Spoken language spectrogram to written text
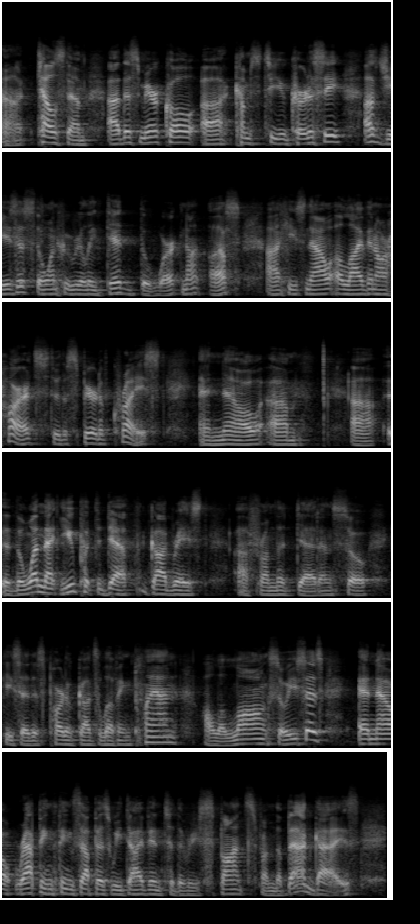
Uh, tells them uh, this miracle uh, comes to you courtesy of Jesus, the one who really did the work, not us. Uh, he's now alive in our hearts through the Spirit of Christ. And now um, uh, the one that you put to death, God raised uh, from the dead. And so he said it's part of God's loving plan all along. So he says, and now wrapping things up as we dive into the response from the bad guys,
